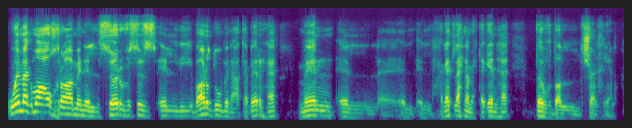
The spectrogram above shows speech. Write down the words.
ومجموعة أخرى من ال services اللي برضو بنعتبرها من الحاجات اللي إحنا محتاجينها تفضل شغالة.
